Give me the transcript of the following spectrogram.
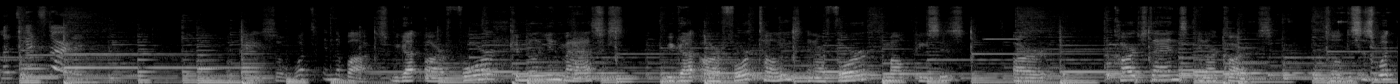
Let's get started. Okay, so what's in the box? We got our four chameleon masks, we got our four tongues and our four mouthpieces, our card stands and our cards. So this is what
